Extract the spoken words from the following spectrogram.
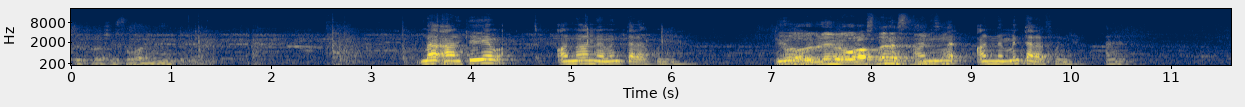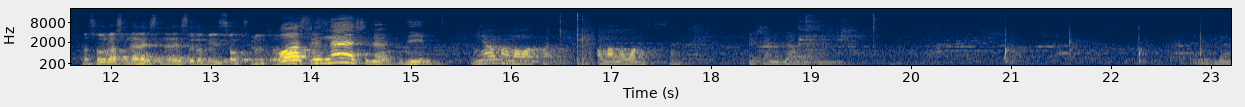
Tıraşın son hali bu. Ben erkeğim anneannemin telefonu. Yok. abi bilemiyorum orası neresi Anne, diyorsun? annemin telefonu. Ha. Nasıl orası neresi? Neresi orada beni satmıyor tıraş? O asıl neresi de değil. Niye anlamamak anlamamak? Peki bize bakın. Ben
